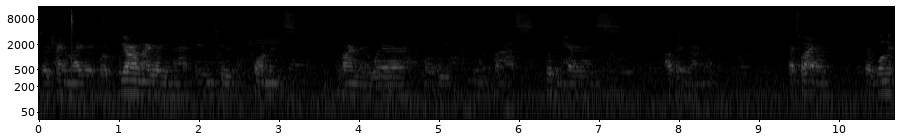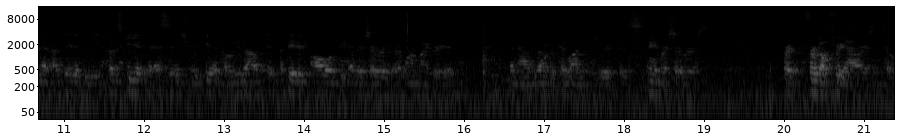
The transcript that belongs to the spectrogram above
So we're trying to migrate, we're- we are migrating that into performance, environment aware, multi, you know, class with inheritance, Puppet environment. That's why I- the woman that updated the host key, the SH root key I told you about, it updated all of the other servers that weren't migrated. So now the developer could log in as as any of our servers for, about three hours until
